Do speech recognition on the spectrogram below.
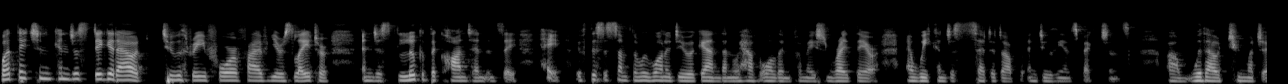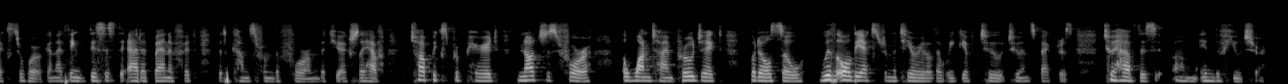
but they can just dig it out two, three, four, or five years later and just look at the content and say, hey, if this is something we want to do again, then we have all the information right there and we can just set it up and do the inspections um, without too much extra work. And I think this is the added benefit that comes from the forum that you actually have topics prepared, not just for a one time project, but also with all the extra material that we give to, to inspectors to have this um, in the future.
